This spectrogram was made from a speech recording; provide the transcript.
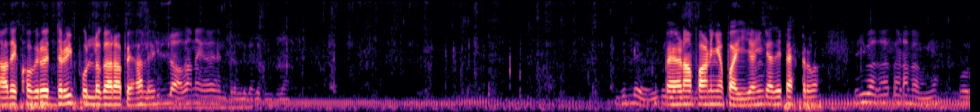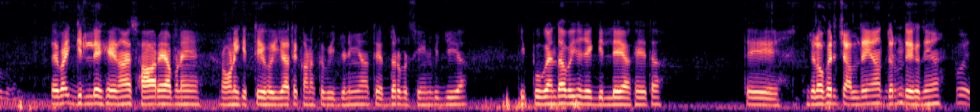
ਆ ਦੇਖੋ ਵੀਰੋ ਇੱਧਰ ਵੀ ਫੁੱਲ ਗਾਰਾ ਪਿਆ ਹਲੇ। ਗਿੱਲਾ ਆਦਾ ਨਾ ਇੰਟਰਲ ਗੱਲ ਕੀਤੀ ਪੈੜਾਂ ਪਾਣੀਆਂ ਪਾਈ ਜਾਈ ਕਹਦੇ ਟਰੈਕਟਰ ਵਾ। ਬਾਤ ਆ ਪੈੜਾ ਪੈਣਗੀਆਂ ਹੋਰ ਬਤਾ ਤੇ ਬਾਈ ਗਿੱਲੇ ਖੇਤ ਸਾਰੇ ਆਪਣੇ ਰੌਣੀ ਕੀਤੀ ਹੋਈ ਆ ਤੇ ਕਣਕ ਬੀਜਣੀ ਆ ਤੇ ਇੱਧਰ ਬਰਸੀਨ ਬੀਜੀ ਆ। ਟੀਪੂ ਕਹਿੰਦਾ ਬਈ ਹਜੇ ਗਿੱਲੇ ਆ ਖੇਤ। ਤੇ ਚਲੋ ਫਿਰ ਚੱਲਦੇ ਆ ਉਧਰ ਨੂੰ ਦੇਖਦੇ ਆ। ਓਏ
